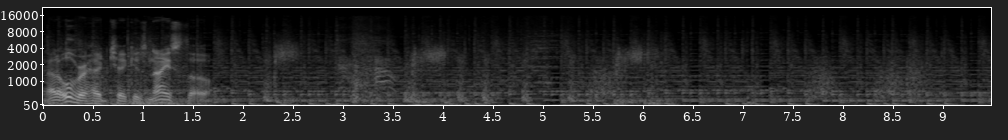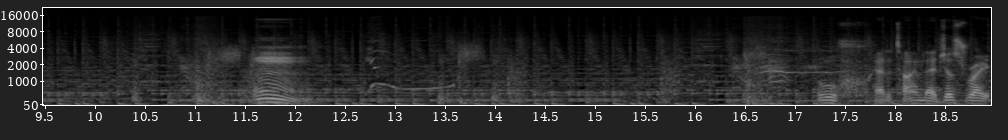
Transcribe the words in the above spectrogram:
That overhead kick is nice though. Time that just right.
